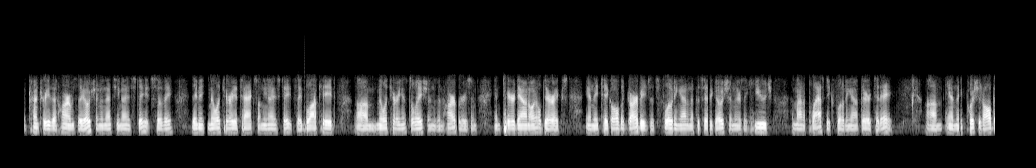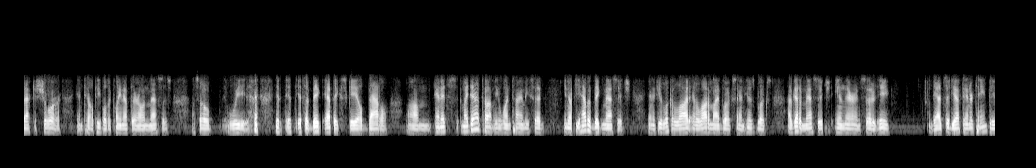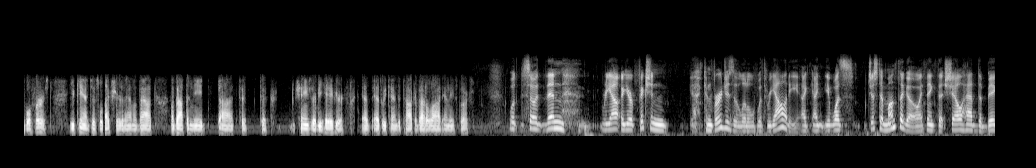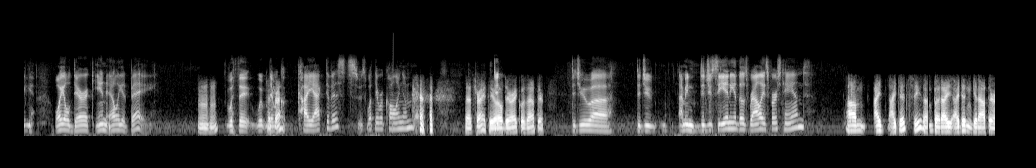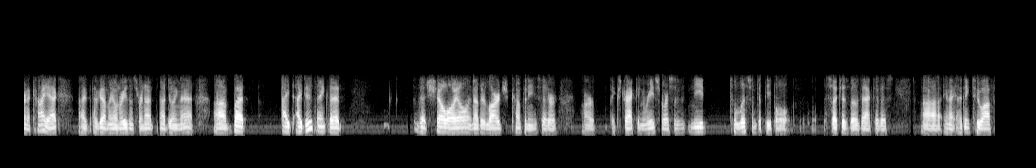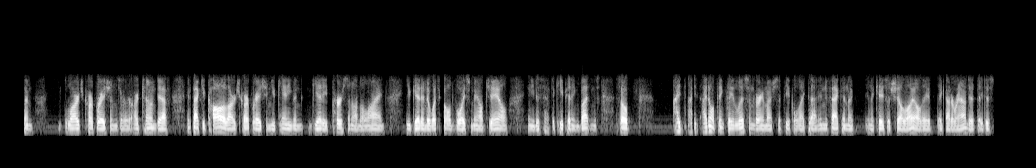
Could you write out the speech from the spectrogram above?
country that harms the ocean, and that's the United States. So they they make military attacks on the United States. They blockade um, military installations and harbors and and tear down oil derricks. And they take all the garbage that's floating out in the Pacific Ocean. There's a huge amount of plastic floating out there today, um, and they push it all back to shore and tell people to clean up their own messes. So we, it, it, it's a big epic scale battle um, and it's my dad taught me one time. He said, you know, if you have a big message, and if you look a lot at a lot of my books and his books, I've got a message in there, and so did he. Dad said you have to entertain people first. You can't just lecture to them about about the need uh, to to change their behavior, as, as we tend to talk about a lot in these books. Well, so then, real your fiction converges a little with reality. I, I it was just a month ago, I think that Shell had the big oil derrick in Elliott Bay. Mm-hmm. With the w- they were right. kayaktivists is what they were calling them. That's right. The did, oil derrick was out there. Did you? Uh, did you? I mean, did you see any of those rallies firsthand? Um, I I did see them, but I I didn't get out there in a kayak. I've I've got my own reasons for not not doing that. Uh, but I I do think that that Shell Oil and other large companies that are are extracting resources need to listen to people such as those activists. Uh, and I, I think too often large corporations are, are tone deaf. In fact, you call a large corporation, you can't even get a person on the line. You get into what's called voicemail jail, and you just have to keep hitting buttons. So I, I I don't think they listen very much to people like that. And in fact, in the in the case of Shell Oil, they they got around it. They just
